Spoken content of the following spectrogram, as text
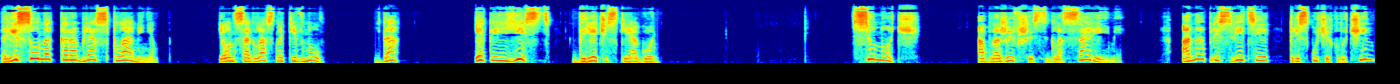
рисунок корабля с пламенем, и он согласно кивнул. Да, это и есть греческий огонь. Всю ночь, обложившись глоссариями, она при свете трескучих лучин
